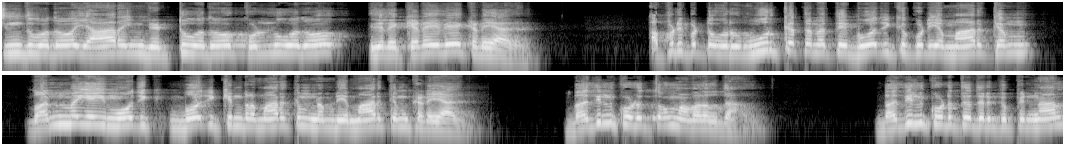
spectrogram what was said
சிந்துவதோ யாரையும் வெட்டுவதோ கொல்லுவதோ இதில் கிடையவே கிடையாது. அப்படிப்பட்ட ஒரு மூர்க்கத்தனத்தை போதிக்கக்கூடிய மார்க்கம் வன்மையை மோதி போதிக்கின்ற மார்க்கம் நம்முடைய மார்க்கம் கிடையாது. பதில் கொடுத்தோம் அவ்வளவுதான். பதில் கொடுத்ததற்கு பின்னால்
